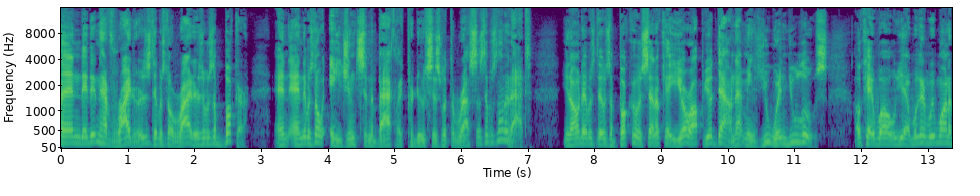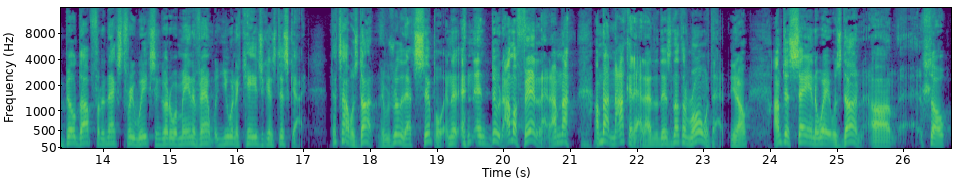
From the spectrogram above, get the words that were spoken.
And they didn't have writers. There was no writers. There was a booker. And and there was no agents in the back like producers with the wrestlers. There was none of that. You know, there was there was a booker who said, "Okay, you're up, you're down. That means you win, you lose." Okay, well, yeah, we're gonna we want to build up for the next three weeks and go to a main event with you in a cage against this guy. That's how it was done. It was really that simple. And and, and dude, I'm a fan of that. I'm not I'm not knocking that. I, there's nothing wrong with that. You know, I'm just saying the way it was done. Um, so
